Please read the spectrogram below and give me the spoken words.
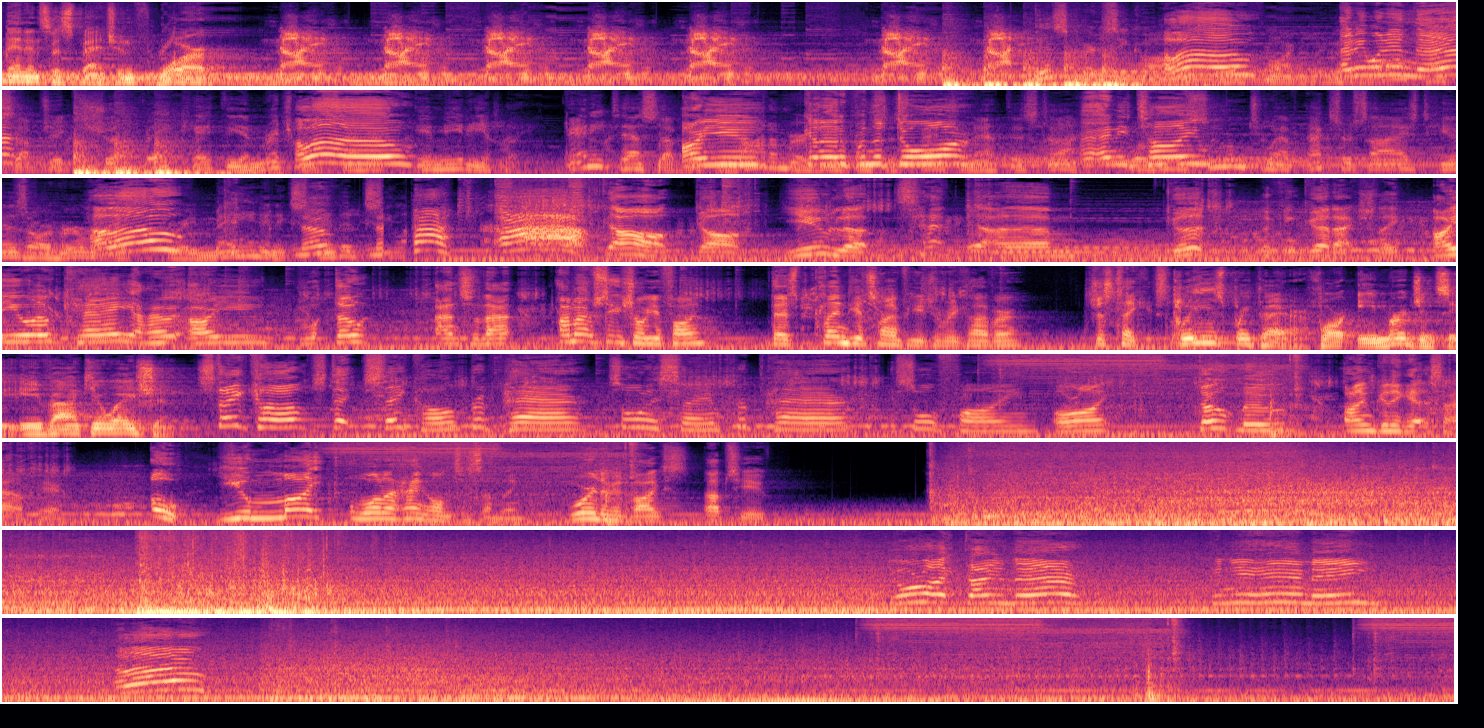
Been in suspension for nine, nine, nine, nine, nine, nine, nine. This courtesy call Hello? is to inform you that Anyone in there? Subjects should vacate the enrichment Hello? center immediately. Any test subject Are you gonna open the door suspension at this time at any time? assumed to have exercised his or her Hello? rights to remain in extended. no. Ah! ah! Oh God, you look te- um good, looking good actually. Are you okay? Are, are you? Don't answer that. I'm absolutely sure you're fine. There's plenty of time for you to recover. Just take it slow. Please prepare for emergency evacuation. Stay calm. Stay, stay calm. Prepare. It's all I'm saying. Prepare. It's all fine. All right. Don't move. I'm gonna get us out of here. Oh, you might want to hang on to something. Word of advice. Up to you. You all right down there? Can you hear me? Hello?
